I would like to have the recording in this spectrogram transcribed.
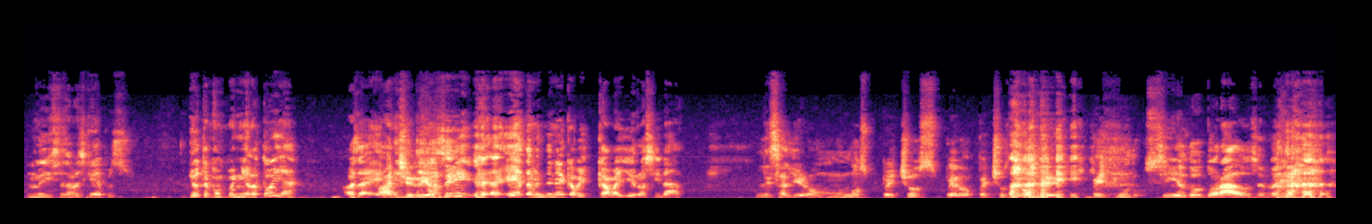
me dice, ¿sabes qué? Pues yo te acompaño a la tuya. O sea, Ah, chidillo. sí, ella también caba- caballerosidad. Le salieron unos pechos, pero pechos de hombre, velludos. Sí, do- dorados, en verdad.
